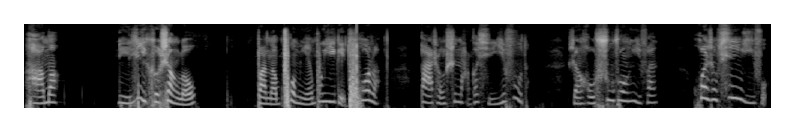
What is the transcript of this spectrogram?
蛤蟆，你立刻上楼，把那破棉布衣给脱了，八成是哪个洗衣服的。然后梳妆一番，换上新衣服，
